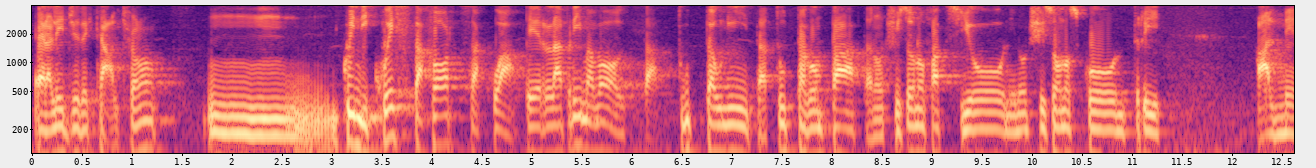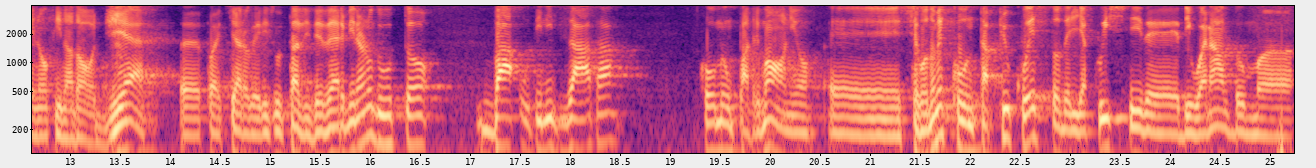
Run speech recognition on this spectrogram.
è la legge del calcio, no? Mm, quindi questa forza qua per la prima volta tutta unita, tutta compatta, non ci sono fazioni, non ci sono scontri, almeno fino ad oggi, eh? Eh, poi è chiaro che i risultati determinano tutto, va utilizzata come un patrimonio. Eh, secondo me conta più questo degli acquisti de, di Wijnaldum, eh,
